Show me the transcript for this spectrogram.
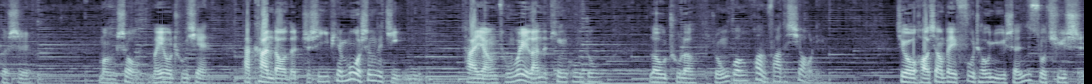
可是，猛兽没有出现，他看到的只是一片陌生的景物。太阳从蔚蓝的天空中露出了容光焕发的笑脸，就好像被复仇女神所驱使。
